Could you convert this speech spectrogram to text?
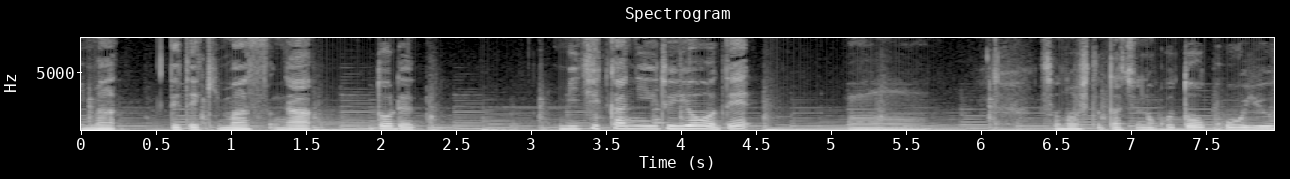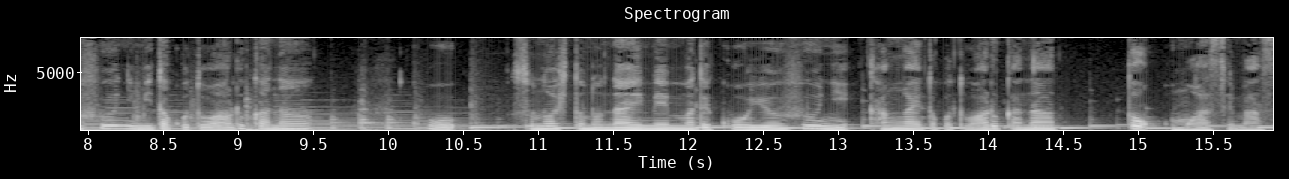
今出てきますがどれ身近にいるようでうんその人たちのことをこういうふうに見たことはあるかな？こうその人の内面までこういうふうに考えたことはあるかな？と思わせます。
